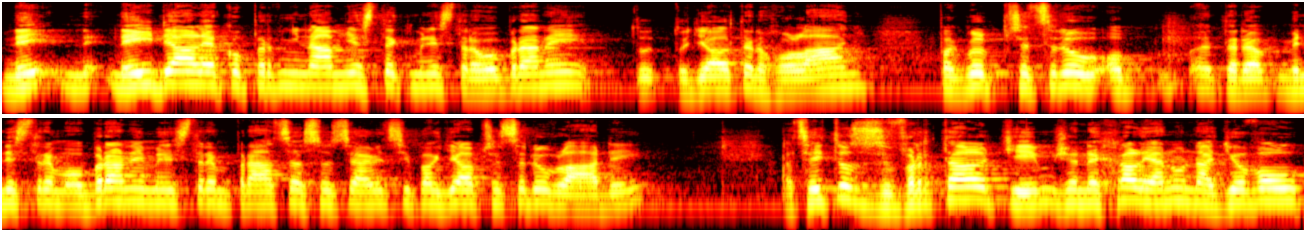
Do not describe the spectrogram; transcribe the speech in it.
Nej, nejdál jako první náměstek ministra obrany, to, to dělal ten Holáň, pak byl předsedou, teda ministrem obrany, ministrem práce a sociálních věcí, pak dělal předsedou vlády. A celý to zvrtal tím, že nechal Janu Naďovou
